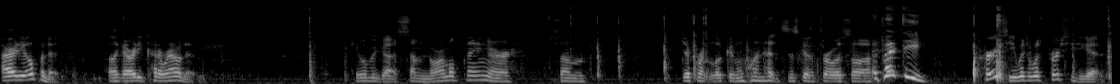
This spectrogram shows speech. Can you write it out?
I already opened it. Like I already cut around it. Okay, what we got? Some normal thing or some different looking one that's just gonna throw us off? petty. Percy, which what's Percy you get?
